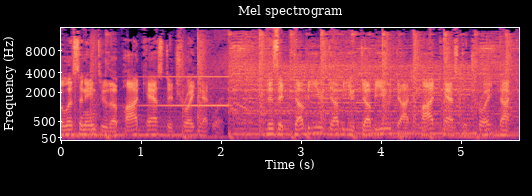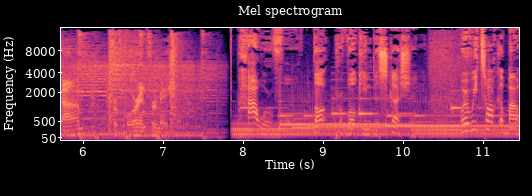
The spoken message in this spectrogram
listening to the Podcast Detroit Network. Visit www.podcastdetroit.com for more information. Powerful, thought provoking discussion where we talk about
